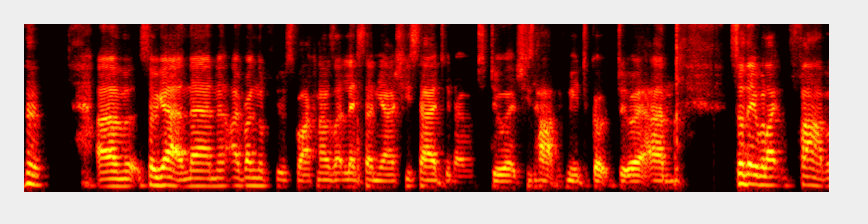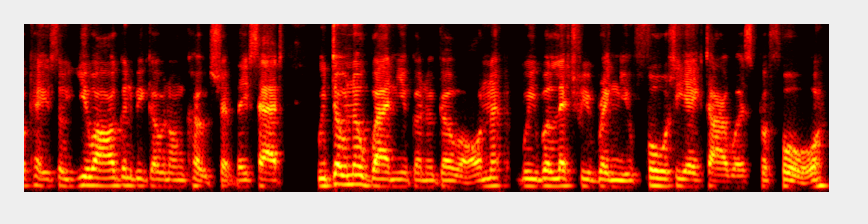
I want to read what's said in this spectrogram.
um, so yeah, and then I rang the producer back and I was like, listen, yeah, she said, you know, to do it. She's happy for me to go do it. Um, so they were like, fab, okay, so you are going to be going on coach trip. They said, we don't know when you're going to go on. We will literally ring you 48 hours before,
